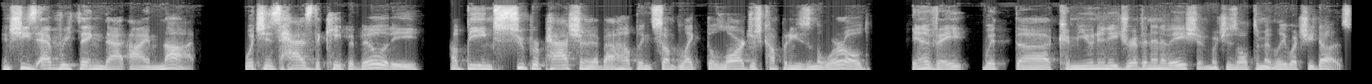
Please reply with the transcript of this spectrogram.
And she's everything that I'm not which is has the capability of being super passionate about helping some like the largest companies in the world innovate with uh, community driven innovation, which is ultimately what she does.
